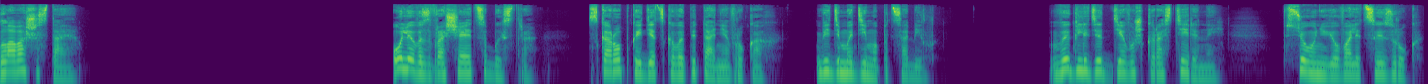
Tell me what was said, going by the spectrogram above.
Глава шестая. Оля возвращается быстро, с коробкой детского питания в руках. Видимо, Дима подсобил. Выглядит девушка растерянной. Все у нее валится из рук.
